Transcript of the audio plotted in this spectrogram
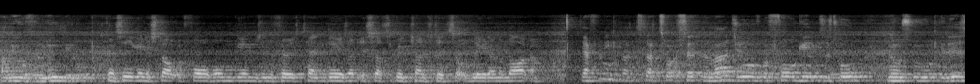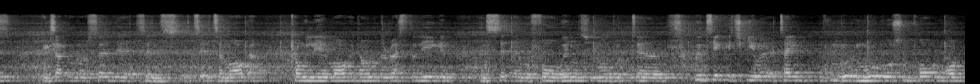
I'll be over the moon. You know. So you're going to start with four home games in the first ten days, aren't you? So that's a good chance to sort of lay down the marker. Definitely, that's, that's what I've said to the lads, you know, we've four games at home, know, so it is exactly what I've said, it's, it's, it's, it's a marker. Can we lay a marker down to the rest of the league and, and sit there with four wins, you know, but um, we'll take each game at a time. The most important one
